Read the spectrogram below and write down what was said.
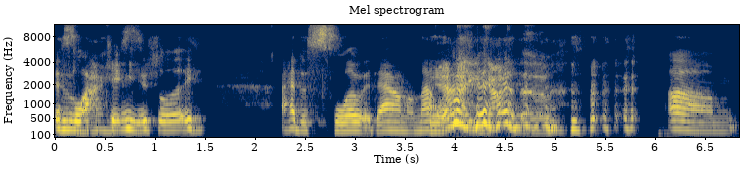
is nice. lacking usually. I had to slow it down on that yeah, one. Yeah, you got it though. um,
